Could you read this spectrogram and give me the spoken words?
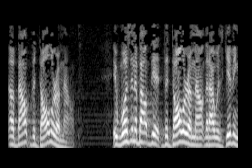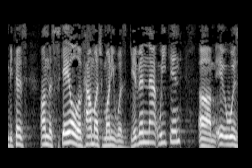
about the dollar amount. It wasn't about the, the dollar amount that I was giving because on the scale of how much money was given that weekend, um, it was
